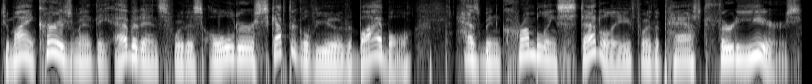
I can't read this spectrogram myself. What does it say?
To my encouragement, the evidence for this older, skeptical view of the Bible has been crumbling steadily for the past 30 years,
